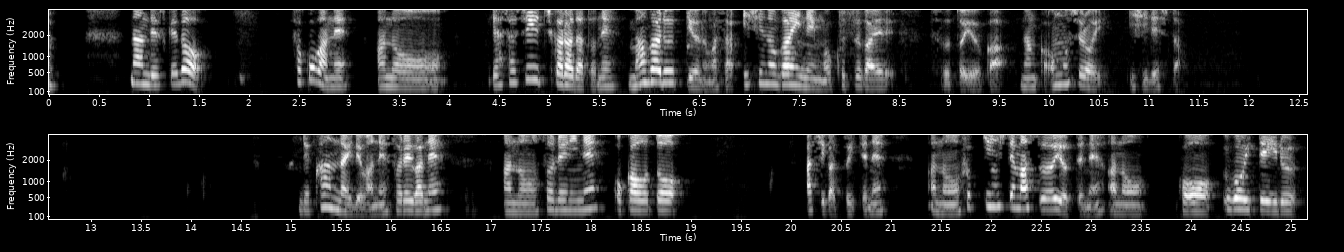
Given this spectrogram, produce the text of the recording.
う。なんですけど、そこがね、あのー、優しい力だとね、曲がるっていうのがさ、石の概念を覆すというか、なんか面白い石でした。で、館内ではね、それがね、あの、それにね、お顔と足がついてね、あの、腹筋してますよってね、あの、こう、動いている、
